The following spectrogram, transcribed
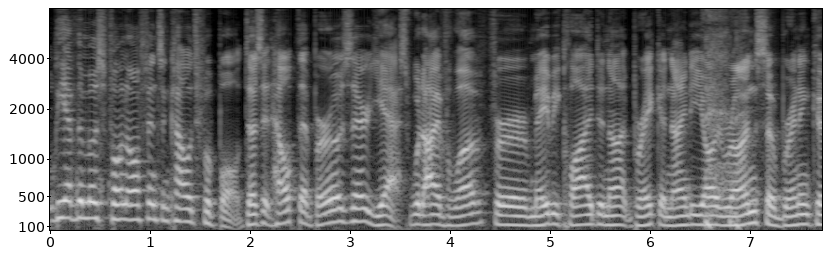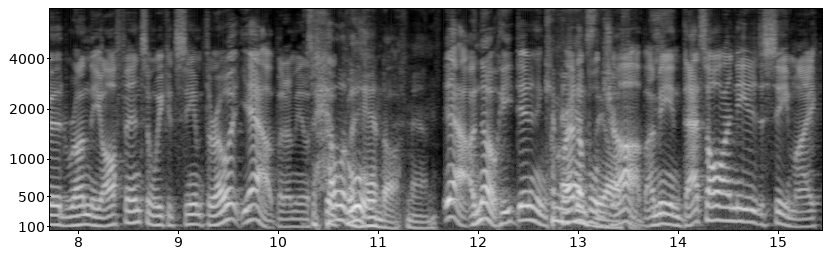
we have the most fun offense in college football. Does it help that Burrow's there? Yes. Would I have loved for maybe Clyde to not break a 90 yard run so Brennan could run the offense and we could see him throw it? Yeah, but I mean, it was It's a hell of cool. a handoff, man. Yeah, no, he did an incredible job. offense. I mean, that's all I needed to see, Mike.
